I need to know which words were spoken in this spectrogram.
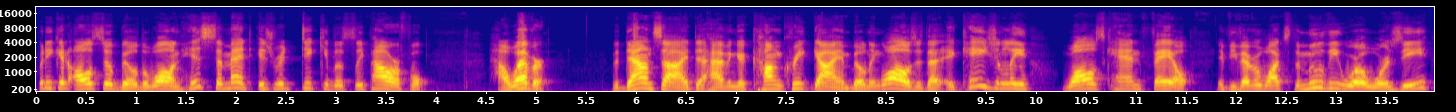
but he can also build a wall, and his cement is ridiculously powerful. However, the downside to having a concrete guy and building walls is that occasionally walls can fail. If you've ever watched the movie World War Z,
